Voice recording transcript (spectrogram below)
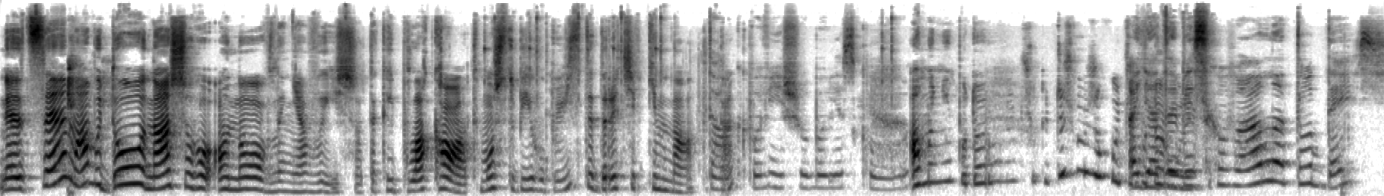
Е, Це, мабуть, до нашого оновлення вийшов такий плакат. Можеш тобі його повісити, до речі, в кімнату. Так. Так, повішу обов'язково. А мені подаруночок, я теж може хочу А я тобі сховала тут десь.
